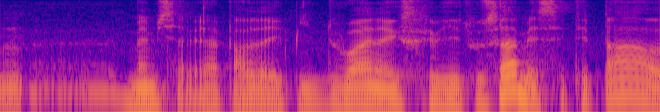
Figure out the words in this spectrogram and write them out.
Mm. même s'il y avait la période avec Mick Doohan, avec Scrivier et tout ça, mais c'était pas.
